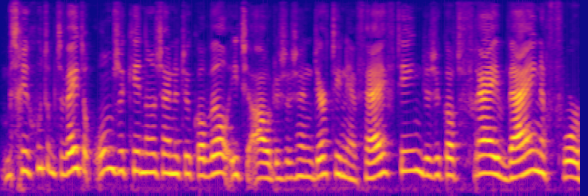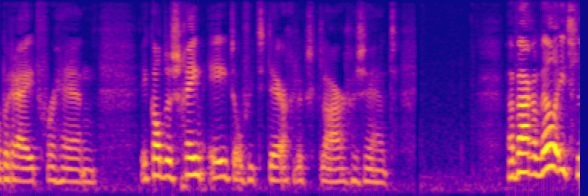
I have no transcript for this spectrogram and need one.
Misschien goed om te weten, onze kinderen zijn natuurlijk al wel iets ouder. Ze zijn 13 en 15, dus ik had vrij weinig voorbereid voor hen. Ik had dus geen eten of iets dergelijks klaargezet. We waren wel iets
